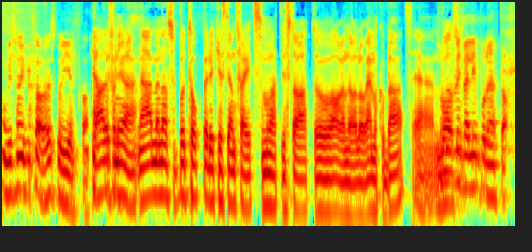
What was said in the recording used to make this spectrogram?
Og Hvis han ikke klarer det, skal vi hjelpe han. Ja, det får ni gjøre. Nej, men altså, på topp er det Christian Tveit som har vært i Start og Arendal og MK blant annet. Eh, Som du har blitt veldig imponert av.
